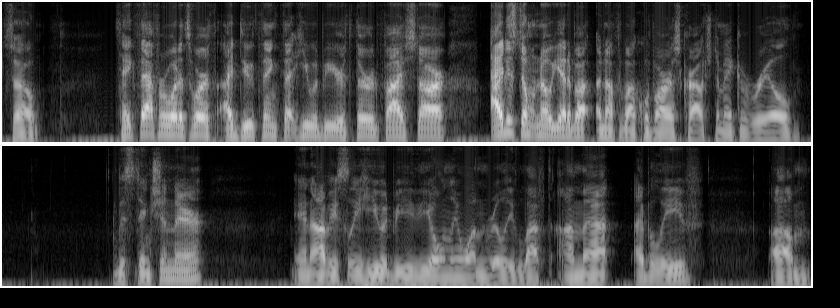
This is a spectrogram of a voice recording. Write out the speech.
So take that for what it's worth. I do think that he would be your third five star. I just don't know yet about enough about Quavaris Crouch to make a real distinction there. And obviously, he would be the only one really left on that, I believe, um,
